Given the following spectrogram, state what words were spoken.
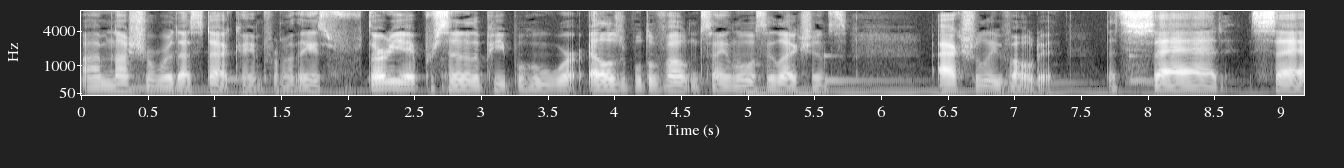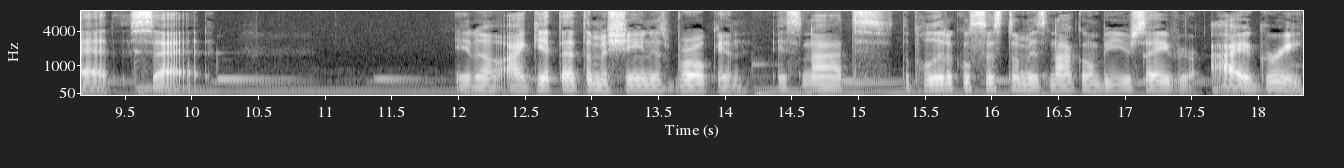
I'm not sure where that stat came from. I think it's 38 percent of the people who were eligible to vote in St. Louis elections actually voted. That's sad, sad, sad. You know, I get that the machine is broken. It's not, the political system is not going to be your savior. I agree.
